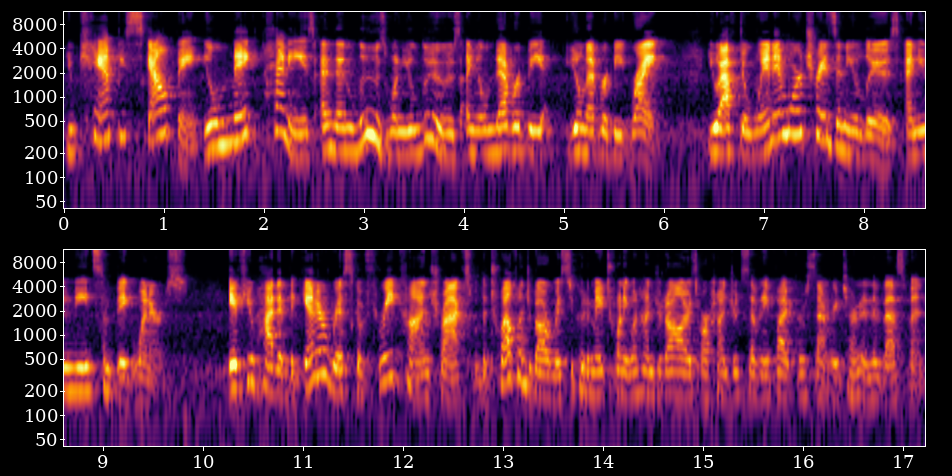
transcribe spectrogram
You can't be scalping. You'll make pennies and then lose when you lose and you'll never be you'll never be right. You have to win in more trades than you lose and you need some big winners if you had a beginner risk of three contracts with a $1,200 risk, you could have made $2,100 or 175% return on investment.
